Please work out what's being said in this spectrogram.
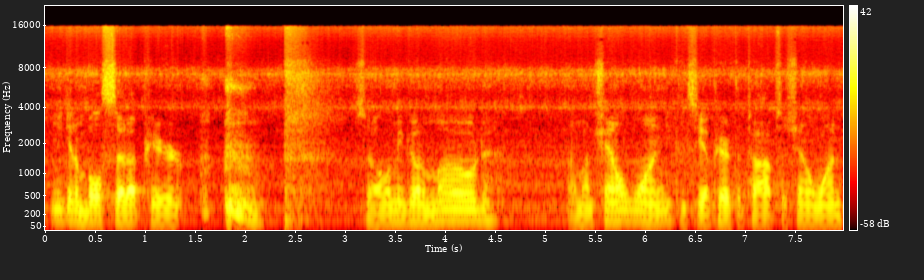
let me get them both set up here. so let me go to mode. I'm on channel one. You can see up here at the top. So channel one.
